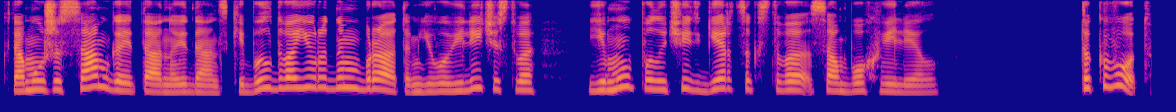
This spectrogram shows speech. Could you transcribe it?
К тому же сам Гаэтану Иданский был двоюродным братом Его Величества, ему получить герцогство сам Бог велел. Так вот,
